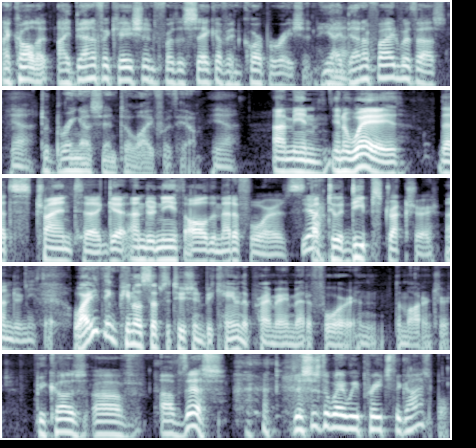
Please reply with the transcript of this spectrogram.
I call it identification for the sake of incorporation. He Yeah. identified with us Yeah. to bring us into life with Him. Yeah. I mean, in a way, that's trying to get underneath all the metaphors, Yeah. like to a deep structure underneath it. Why do you think penal substitution became the primary metaphor in the modern church? Because of of this, this is the way we preach the gospel.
